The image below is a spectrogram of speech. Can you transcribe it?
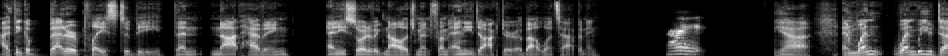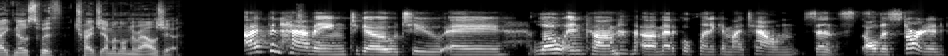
I think a better place to be than not having any sort of acknowledgement from any doctor about what's happening. Right. Yeah. And when when were you diagnosed with trigeminal neuralgia? I've been having to go to a low income uh, medical clinic in my town since all this started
